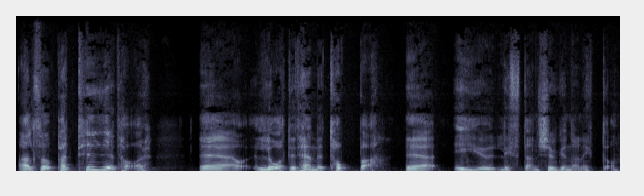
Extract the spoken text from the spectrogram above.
Alltså partiet har eh, låtit henne toppa eh, EU-listan 2019.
